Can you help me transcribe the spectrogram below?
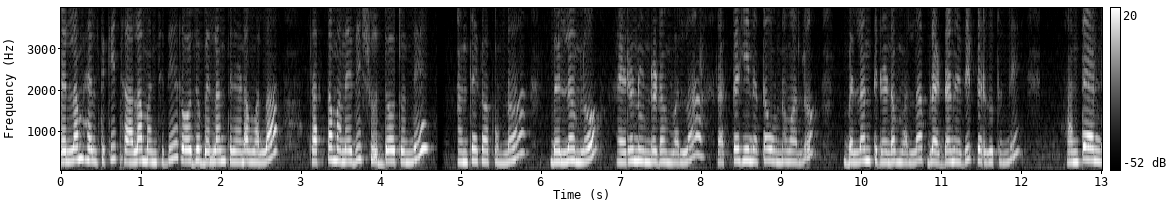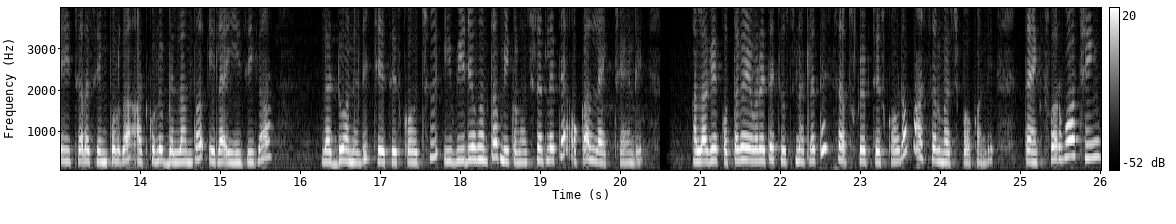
బెల్లం హెల్త్కి చాలా మంచిది. రోజు బెల్లం తినడం వల్ల రక్తం అనేది శుద్ధి అవుతుంది అంతేకాకుండా బెల్లంలో ఐరన్ ఉండడం వల్ల రక్తహీనత ఉన్నవాళ్ళు బెల్లం తినడం వల్ల బ్లడ్ అనేది పెరుగుతుంది. అంతే అండి. చాలా సింపుల్గా అటుకులు బెల్లంతో ఇలా ఈజీగా లడ్డు అనేది చేసేసుకోవచ్చు. ఈ వీడియో కనుక మీకు నచ్చినట్లయితే ఒక లైక్ చేయండి. అలాగే కొత్తగా ఎవరైతే చూస్తున్నట్లయితే సబ్స్క్రైబ్ చేసుకోవడం అస్సలు మర్చిపోకండి. Thanks for watching.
